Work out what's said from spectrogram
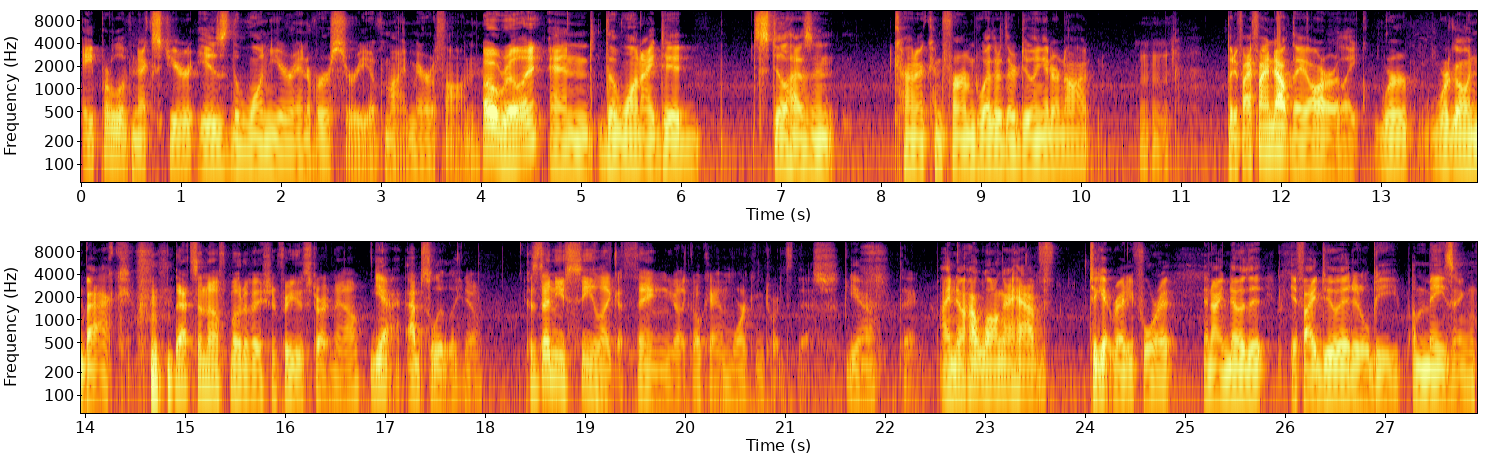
April of next year is the one year anniversary of my marathon. Oh, really? And the one I did still hasn't kind of confirmed whether they're doing it or not. Mm-hmm. But if I find out they are, like we're we're going back. That's enough motivation for you to start now. yeah, absolutely. Know, because then you see like a thing. You're like, okay, I'm working towards this Yeah. thing. I know how long I have to get ready for it, and I know that if I do it, it'll be amazing.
